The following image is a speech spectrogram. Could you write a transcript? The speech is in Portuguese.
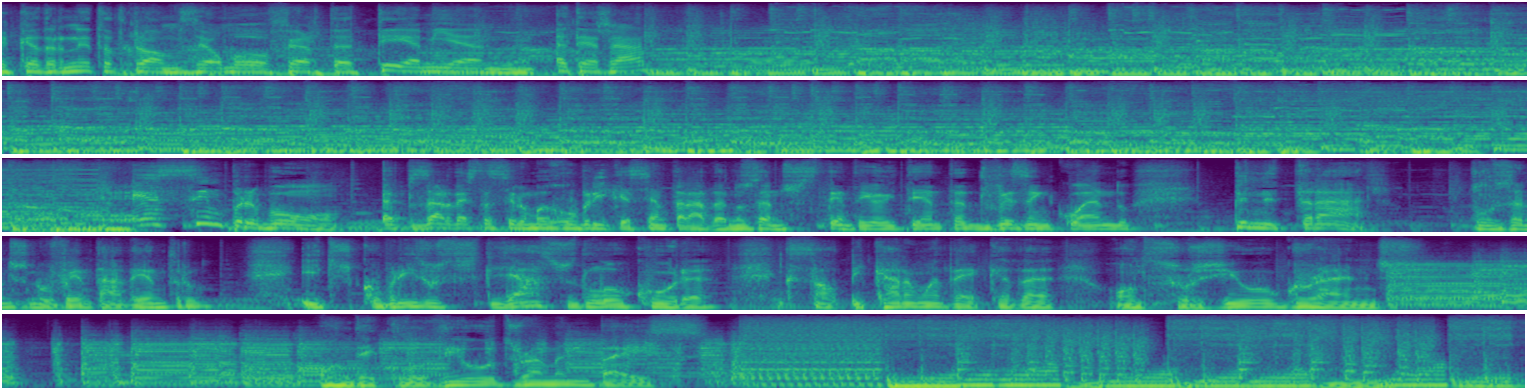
A caderneta de cromos é uma oferta TMN. Até já. É sempre bom, apesar desta ser uma rubrica centrada nos anos 70 e 80, de vez em quando penetrar pelos anos 90 adentro e descobrir os estilhaços de loucura que salpicaram a década onde surgiu o grunge, onde eclodiu o drum and bass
